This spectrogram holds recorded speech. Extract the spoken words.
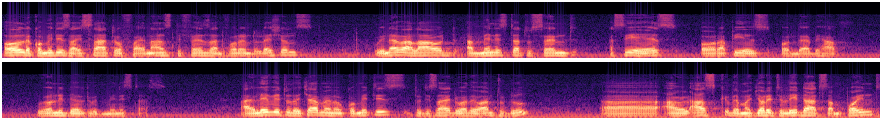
all the committees I sat of finance, defense, and foreign relations, we never allowed a minister to send a CAS or a PS on their behalf. We only dealt with ministers. I leave it to the chairman of committees to decide what they want to do. Uh, I will ask the majority leader at some point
